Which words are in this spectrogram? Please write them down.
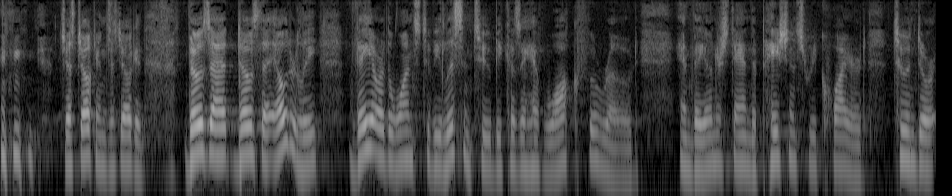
just joking, just joking, those that, those the elderly, they are the ones to be listened to because they have walked the road and they understand the patience required to endure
